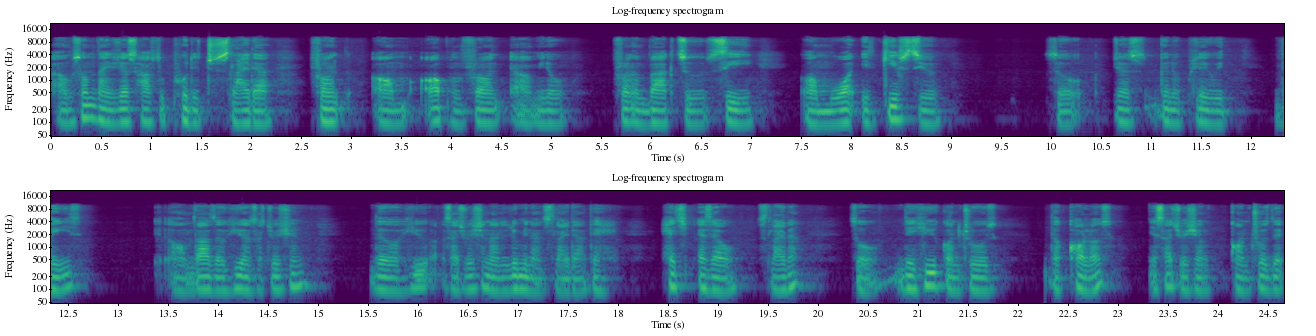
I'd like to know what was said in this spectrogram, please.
um sometimes you just have to put it slider front um up and front um you know front and back to see um what it gives you. So just gonna play with these um that's the hue and saturation the hue saturation and luminance slider the HSL slider. So the hue controls the colors the saturation controls the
